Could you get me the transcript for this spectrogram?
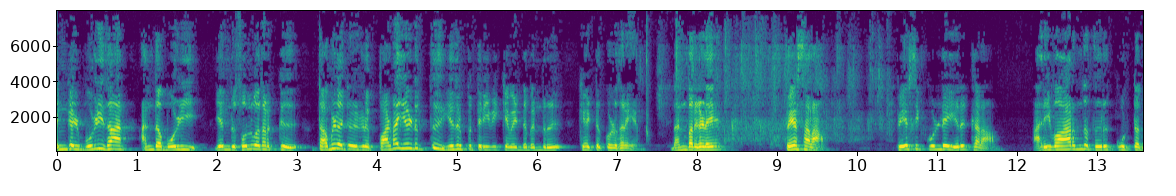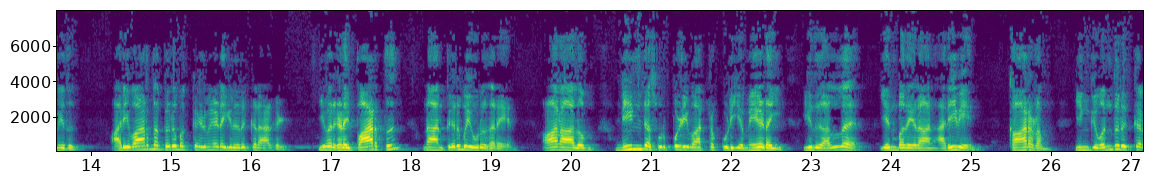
எங்கள் மொழிதான் அந்த மொழி என்று சொல்வதற்கு தமிழர்கள் படையெடுத்து எதிர்ப்பு தெரிவிக்க வேண்டும் என்று கேட்டுக்கொள்கிறேன். நண்பர்களே பேசலாம். பேசிக்கொண்டே இருக்கலாம். அறிவார்ந்த திருக்கூட்டம் இது. அறிவார்ந்த பெருமக்கள் மேடையில் இருக்கிறார்கள். இவர்களை பார்த்து நான் பெருமை உறுகிறேன். ஆனாலும் நீண்ட சொற்பொழிவாற்றக்கூடிய மேடை இது அல்ல என்பதை நான் அறிவேன். காரணம் இங்கு வந்திருக்கிற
